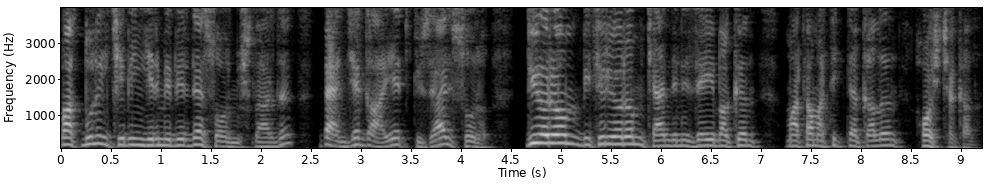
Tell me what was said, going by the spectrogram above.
Bak bunu 2021'de sormuşlardı. Bence gayet güzel soru. Diyorum, bitiriyorum. Kendinize iyi bakın. Matematikle kalın. Hoşça kalın.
